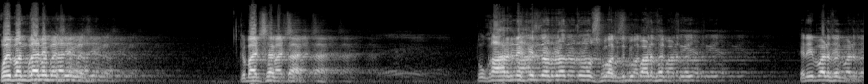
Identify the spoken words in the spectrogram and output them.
کوئی بندہ نہیں بچے گا۔ کہ بچ سکتا ہے۔ پکارنے کی ضرورت تو اس وقت بھی پڑھ سکتی ہے کہ نہیں پڑھ سکتی؟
